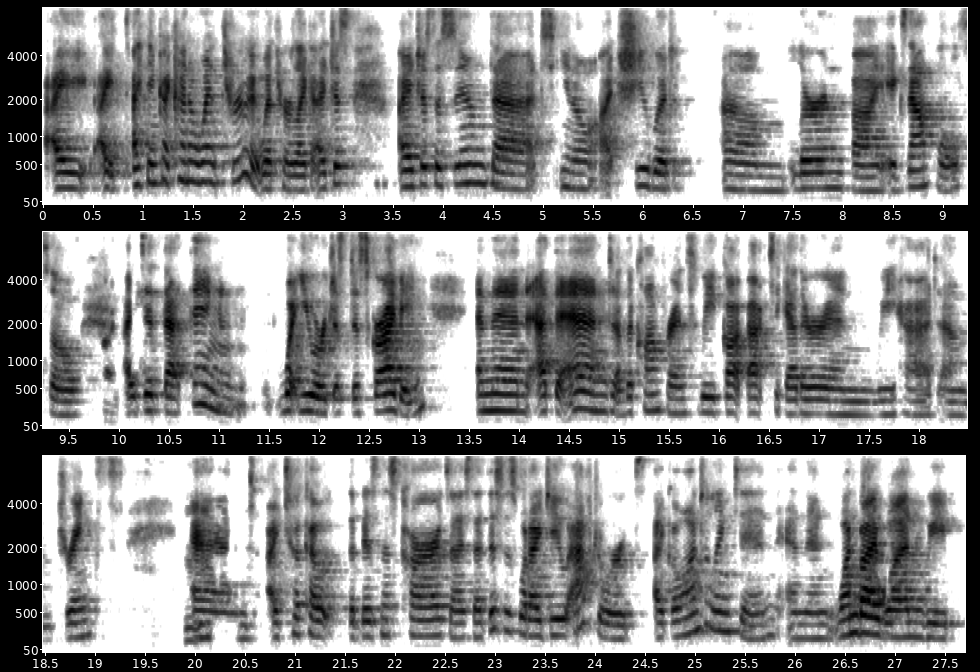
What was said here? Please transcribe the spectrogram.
I, I I think I kind of went through it with her. Like I just I just assumed that you know I, she would um, learn by example. So right. I did that thing, what you were just describing, and then at the end of the conference, we got back together and we had um, drinks. Mm-hmm. And I took out the business cards and I said, This is what I do afterwards. I go onto LinkedIn and then one by one, we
